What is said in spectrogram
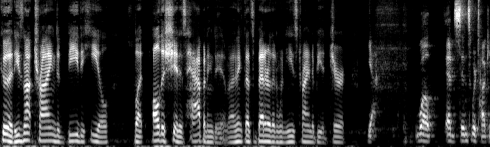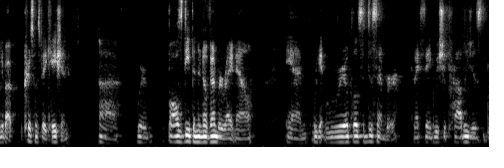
good. He's not trying to be the heel, but all this shit is happening to him. And I think that's better than when he's trying to be a jerk. Yeah. Well, and since we're talking about Christmas vacation, uh, we're balls deep into November right now, and we're getting real close to December. And I think we should probably just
